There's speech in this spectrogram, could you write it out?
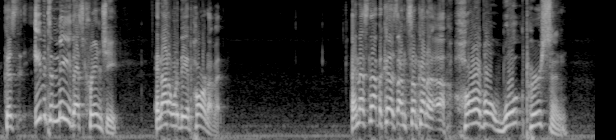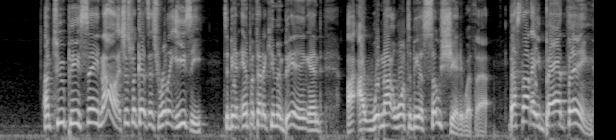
Because even to me, that's cringy. And I don't want to be a part of it. And that's not because I'm some kind of a horrible woke person. I'm too PC. No, it's just because it's really easy to be an empathetic human being, and I, I would not want to be associated with that. That's not a bad thing.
